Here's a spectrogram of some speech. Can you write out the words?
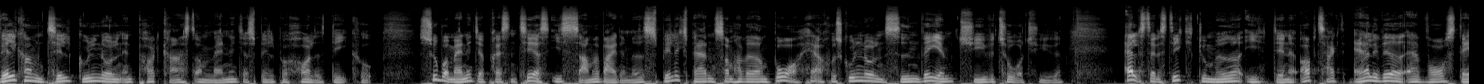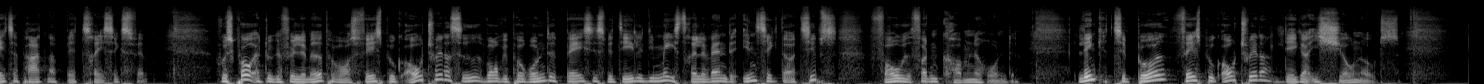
Velkommen til Guldnålen, en podcast om managerspil på holdet.dk. Supermanager præsenteres i samarbejde med Spileksperten, som har været ombord her hos Guldnålen siden VM 2022. Al statistik, du møder i denne optakt, er leveret af vores datapartner Bet365. Husk på, at du kan følge med på vores Facebook- og Twitter-side, hvor vi på runde basis vil dele de mest relevante indsigter og tips forud for den kommende runde. Link til både Facebook og Twitter ligger i show notes.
